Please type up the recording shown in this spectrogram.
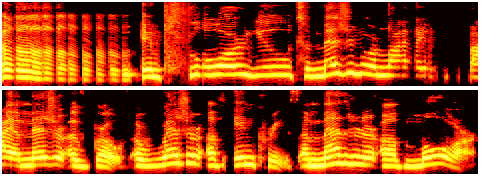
um, implore you to measure your life by a measure of growth, a measure of increase, a measure of more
